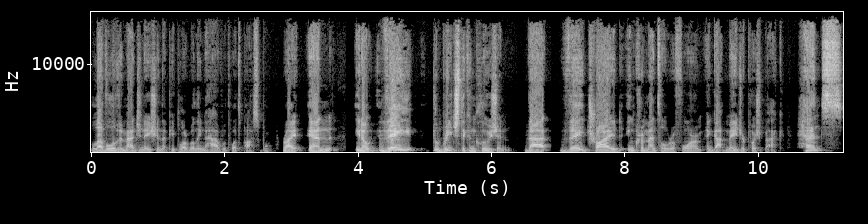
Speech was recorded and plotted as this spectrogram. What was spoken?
level of imagination that people are willing to have with what's possible, right? And, you know, they reach the conclusion that they tried incremental reform and got major pushback. Hence,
